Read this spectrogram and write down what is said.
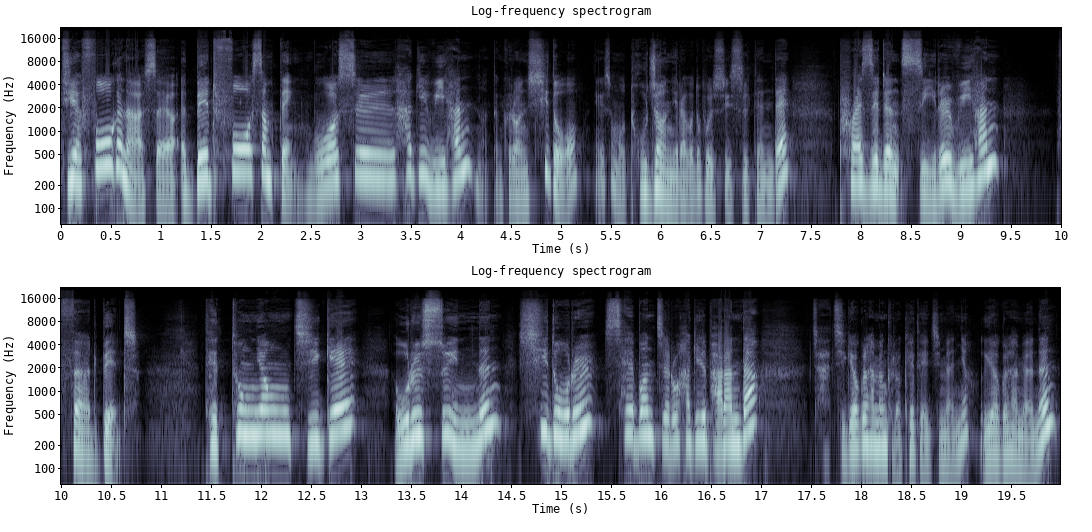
뒤에 for가 나왔어요. A bid for something. 무엇을 하기 위한 어떤 그런 시도. 여기서 뭐 도전이라고도 볼 수 있을 텐데 presidency를 위한 third bid. 대통령직에 오를 수 있는 시도를 세 번째로 하길 바란다. 자, 직역을 하면 그렇게 되지만요. 의역을 하면은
